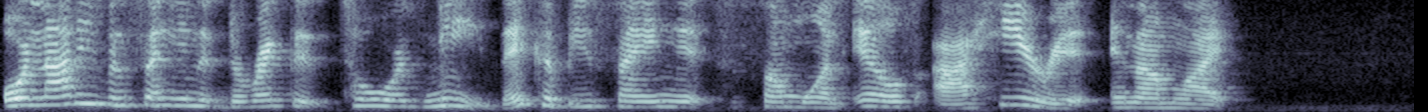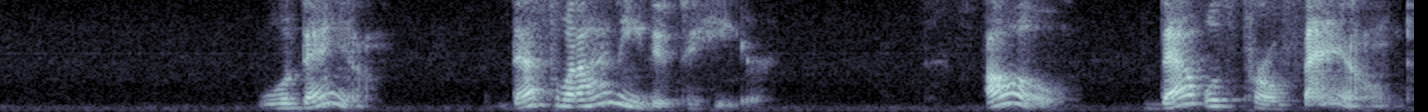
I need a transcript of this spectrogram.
or not even saying it directed towards me they could be saying it to someone else i hear it and i'm like well damn that's what i needed to hear oh that was profound.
